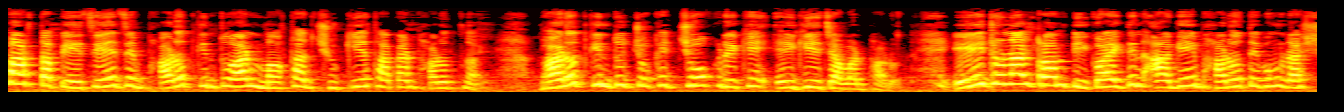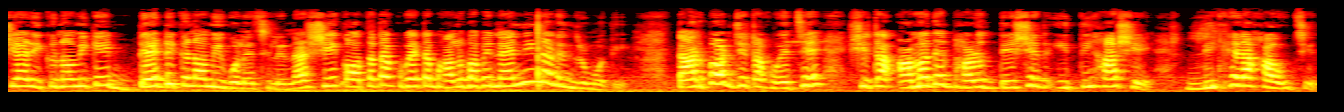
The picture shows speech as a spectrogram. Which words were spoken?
বার্তা পেয়েছে যে ভারত কিন্তু আর মাথা ঝুঁকিয়ে থাকার ভারত নয়। ভারত কিন্তু চোখে চোখ রেখে এগিয়ে যাওয়ার ভারত। এই ডোনাল্ড ট্রাম্পই কয়েকদিন আগেই ভারত এবং রাশিয়ার ইকোনমিকে ডেড ইকোনমি বলেছিলেন। আর সেই কথাটা খুব একটা ভালোভাবে নেননি নরেন্দ্র মোদী। তারপর যেটা হয়েছে, সেটা আমাদের ভারত দেশের ইতিহাসে লিখে রাখা উচিত।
